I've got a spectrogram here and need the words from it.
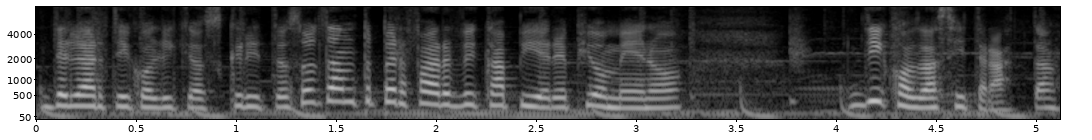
degli articoli che ho scritto, soltanto per farvi capire più o meno di cosa si tratta.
